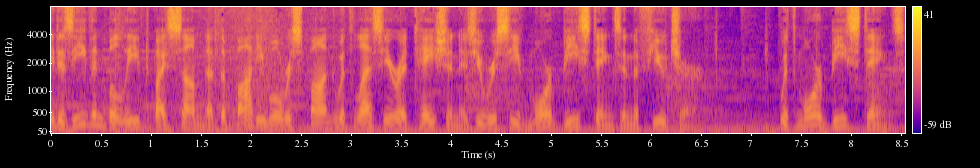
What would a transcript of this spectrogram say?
It is even believed by some that the body will respond with less irritation as you receive more bee stings in the future. With more bee stings,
